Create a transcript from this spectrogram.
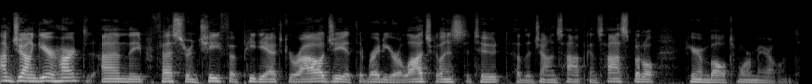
I'm John Gearhart. I'm the professor in chief of pediatric urology at the Brady Urological Institute of the Johns Hopkins Hospital here in Baltimore, Maryland.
